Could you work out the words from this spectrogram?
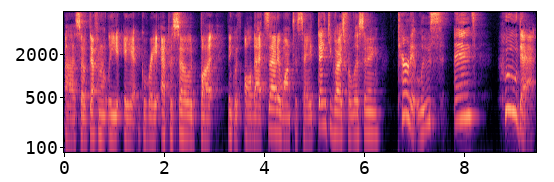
Uh, so definitely a great episode. But I think with all that said, I want to say thank you guys for listening. Turn it loose and who dat?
